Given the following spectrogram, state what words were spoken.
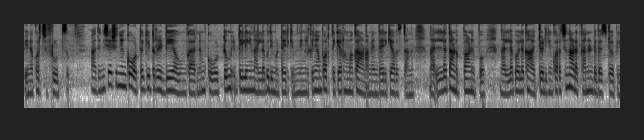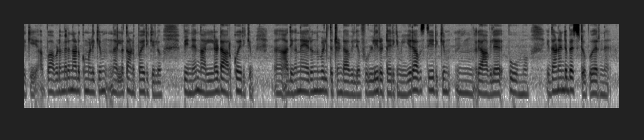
പിന്നെ കുറച്ച് ഫ്രൂട്ട്സും അതിനുശേഷം ഞങ്ങൾക്ക് ഓട്ടോയ്ക്ക് ഇട്ട് റെഡി ആവും. കാരണം കോട്ടും ഇട്ടില്ലെങ്കിൽ നല്ല ബുദ്ധിമുട്ടായിരിക്കും. നിങ്ങൾക്ക് ഞാൻ പുറത്തേക്ക് ഇറങ്ങുമ്പോൾ കാണാം എന്തായിരിക്കും അവസ്ഥ എന്ന് നല്ല തണുപ്പാണ് ഇപ്പോൾ. നല്ല പോലെ കാറ്റടിക്കും കുറച്ച് നടക്കാനുണ്ട് ബസ് സ്റ്റോപ്പിലേക്ക് അപ്പോൾ അവിടം വരെ നടക്കുമ്പോഴേക്കും നല്ല തണുപ്പായിരിക്കുമല്ലോ. പിന്നെ നല്ല ഡാർക്കും ആയിരിക്കും. അധികം നേരമൊന്നും വെളുത്തിട്ടുണ്ടാവില്ല. ഫുള്ളി ഇരുട്ടായിരിക്കും. ഈ ഒരു അവസ്ഥയായിരിക്കും രാവിലെ പോകുമ്പോൾ. ഇതാണ് എന്റെ ബസ് സ്റ്റോപ്പ് വരുന്നത്.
